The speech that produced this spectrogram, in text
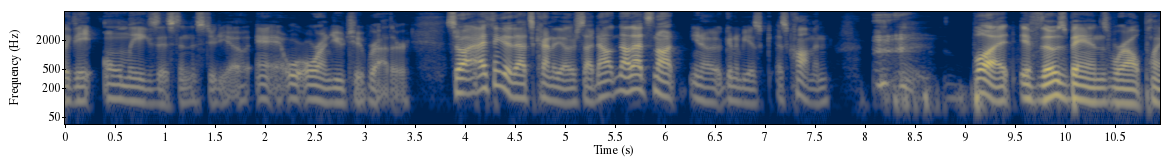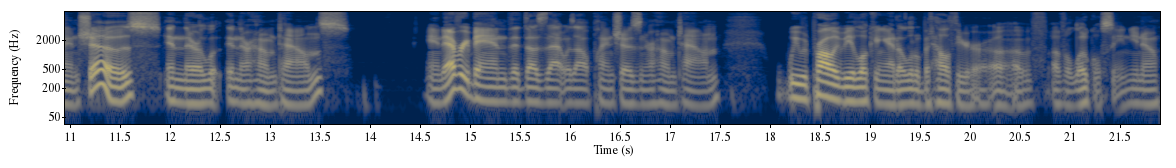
Like they only exist in the studio or, or on YouTube rather. So I I think that that's kind of the other side. Now, now that's not you know going to be as as common. but if those bands were out playing shows in their in their hometowns, and every band that does that was out playing shows in their hometown, we would probably be looking at a little bit healthier of of a local scene. You know?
